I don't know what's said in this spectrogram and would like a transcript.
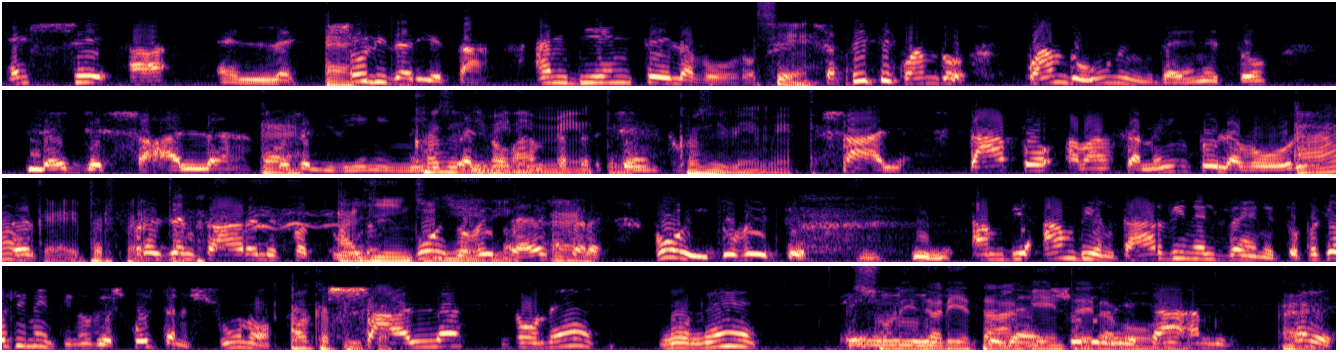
SAL, Eh. solidarietà, ambiente e lavoro. Sì. Sapete quando, quando uno in Veneto legge SAL, Eh, cosa gli viene in mente? Cosa gli viene in 90%? mente? Cosa gli viene in mente? SAL, Stato Avanzamento e Lavori Ah, per ok, perfetto. presentare le fatture. Agli voi dovete, essere, eh. voi dovete ambi- ambientarvi nel Veneto, perché altrimenti non vi ascolta nessuno. SAL non è, non è eh, Solidarietà, ambiente e Solidarietà, lavoro. ambi- Eh.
